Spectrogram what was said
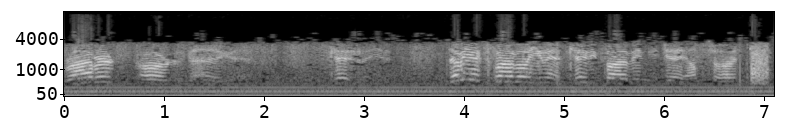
Robert, or uh, K- WX5OUN, KD5NUJ, I'm sorry.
